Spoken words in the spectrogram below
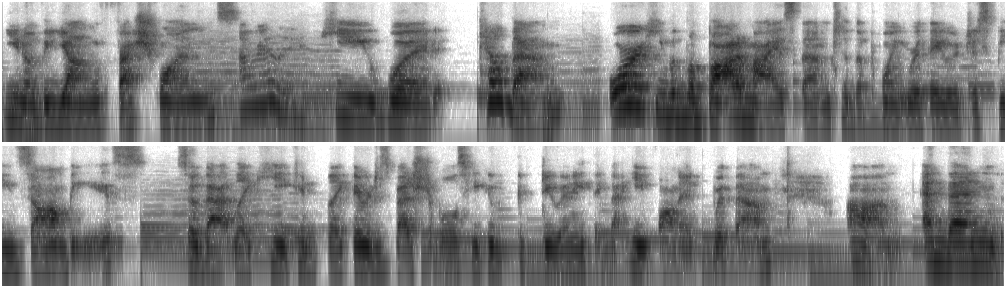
you know the young fresh ones. Oh really? he would kill them or he would lobotomize them to the point where they would just be zombies so that like he could like they were just vegetables. He could, could do anything that he wanted with them. Um and then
